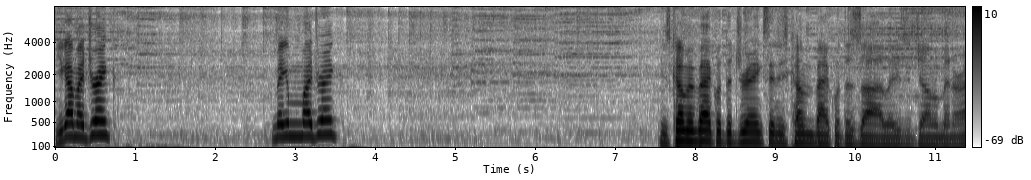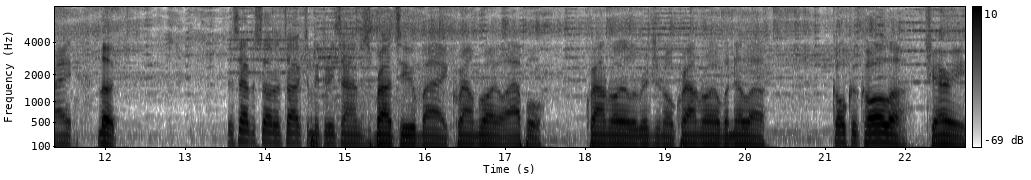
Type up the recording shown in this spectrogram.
You got my drink? Making my drink? He's coming back with the drinks and he's coming back with the za, ladies and gentlemen, alright? Look, this episode of Talk to Me Three Times is brought to you by Crown Royal Apple, Crown Royal Original, Crown Royal Vanilla, Coca Cola, Cherry.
